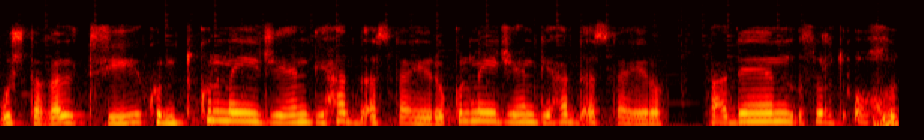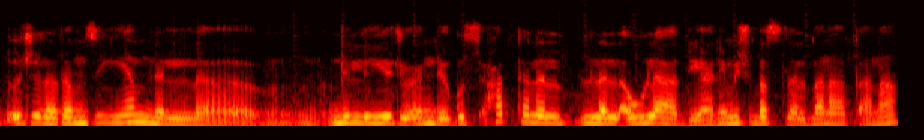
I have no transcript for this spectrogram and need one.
واشتغلت فيه. كنت كل ما يجي عندي حد أستعيره كل ما يجي عندي حد أستعيره. بعدين صرت أخذ أجرة رمزية من من اللي يجوا عندي يقص حتى للأولاد يعني مش بس للبنات. أنا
